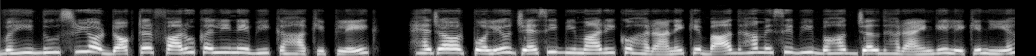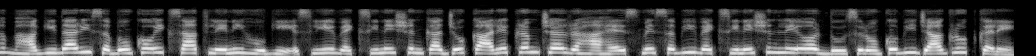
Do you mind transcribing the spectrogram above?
वहीं दूसरी ओर डॉक्टर फारूक अली ने भी कहा कि प्लेग, हैजा और पोलियो जैसी बीमारी को हराने के बाद हम इसे भी बहुत जल्द हराएँगे, लेकिन यह भागीदारी सबों को एक साथ लेनी होगी, इसलिए वैक्सीनेशन का जो कार्यक्रम चल रहा है, इसमें सभी वैक्सीनेशन ले और दूसरों को भी जागरूक करें।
